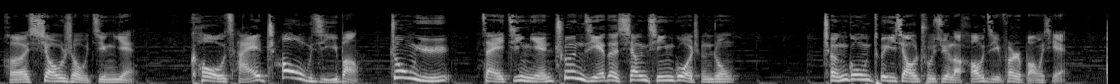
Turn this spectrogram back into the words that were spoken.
和销售经验。口才超级棒，终于在今年春节的相亲过程中，成功推销出去了好几份保险。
